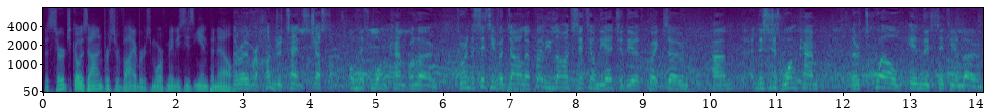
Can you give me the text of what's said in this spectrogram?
the search goes on for survivors. More from ABC's Ian Pannell. There are over 100 tents just on this one camp alone. So we're in the city of Adana, a fairly large city on the edge of the earthquake zone. Um, this is just one camp. There are 12 in this city alone.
